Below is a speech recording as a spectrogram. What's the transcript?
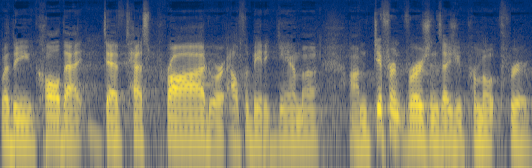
whether you call that dev test prod or alpha beta gamma, um, different versions as you promote through.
